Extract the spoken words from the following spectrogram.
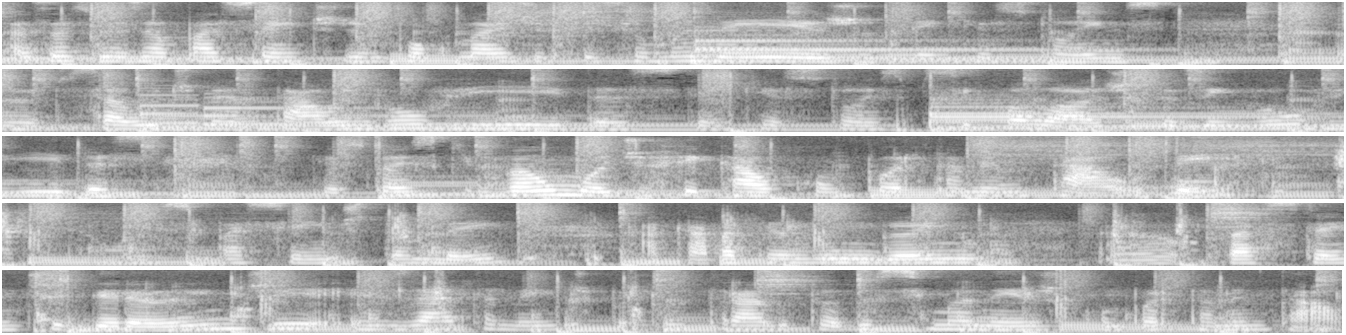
mas às vezes é um paciente de um pouco mais difícil manejo, tem questões saúde mental envolvidas, tem questões psicológicas envolvidas, questões que vão modificar o comportamental dele. Então, esse paciente também acaba tendo um ganho bastante grande, exatamente porque eu trago todo esse manejo comportamental.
